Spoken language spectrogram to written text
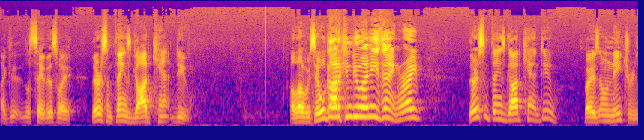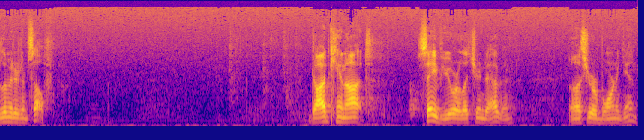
Like, let's say this way there are some things God can't do. I love we say, well, God can do anything, right? There are some things God can't do. By His own nature, He limited Himself. God cannot save you or let you into heaven unless you are born again.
